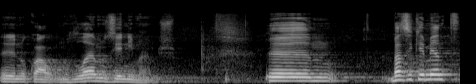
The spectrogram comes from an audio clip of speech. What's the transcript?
eh, no qual modelamos e animamos. Ehm, basicamente,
